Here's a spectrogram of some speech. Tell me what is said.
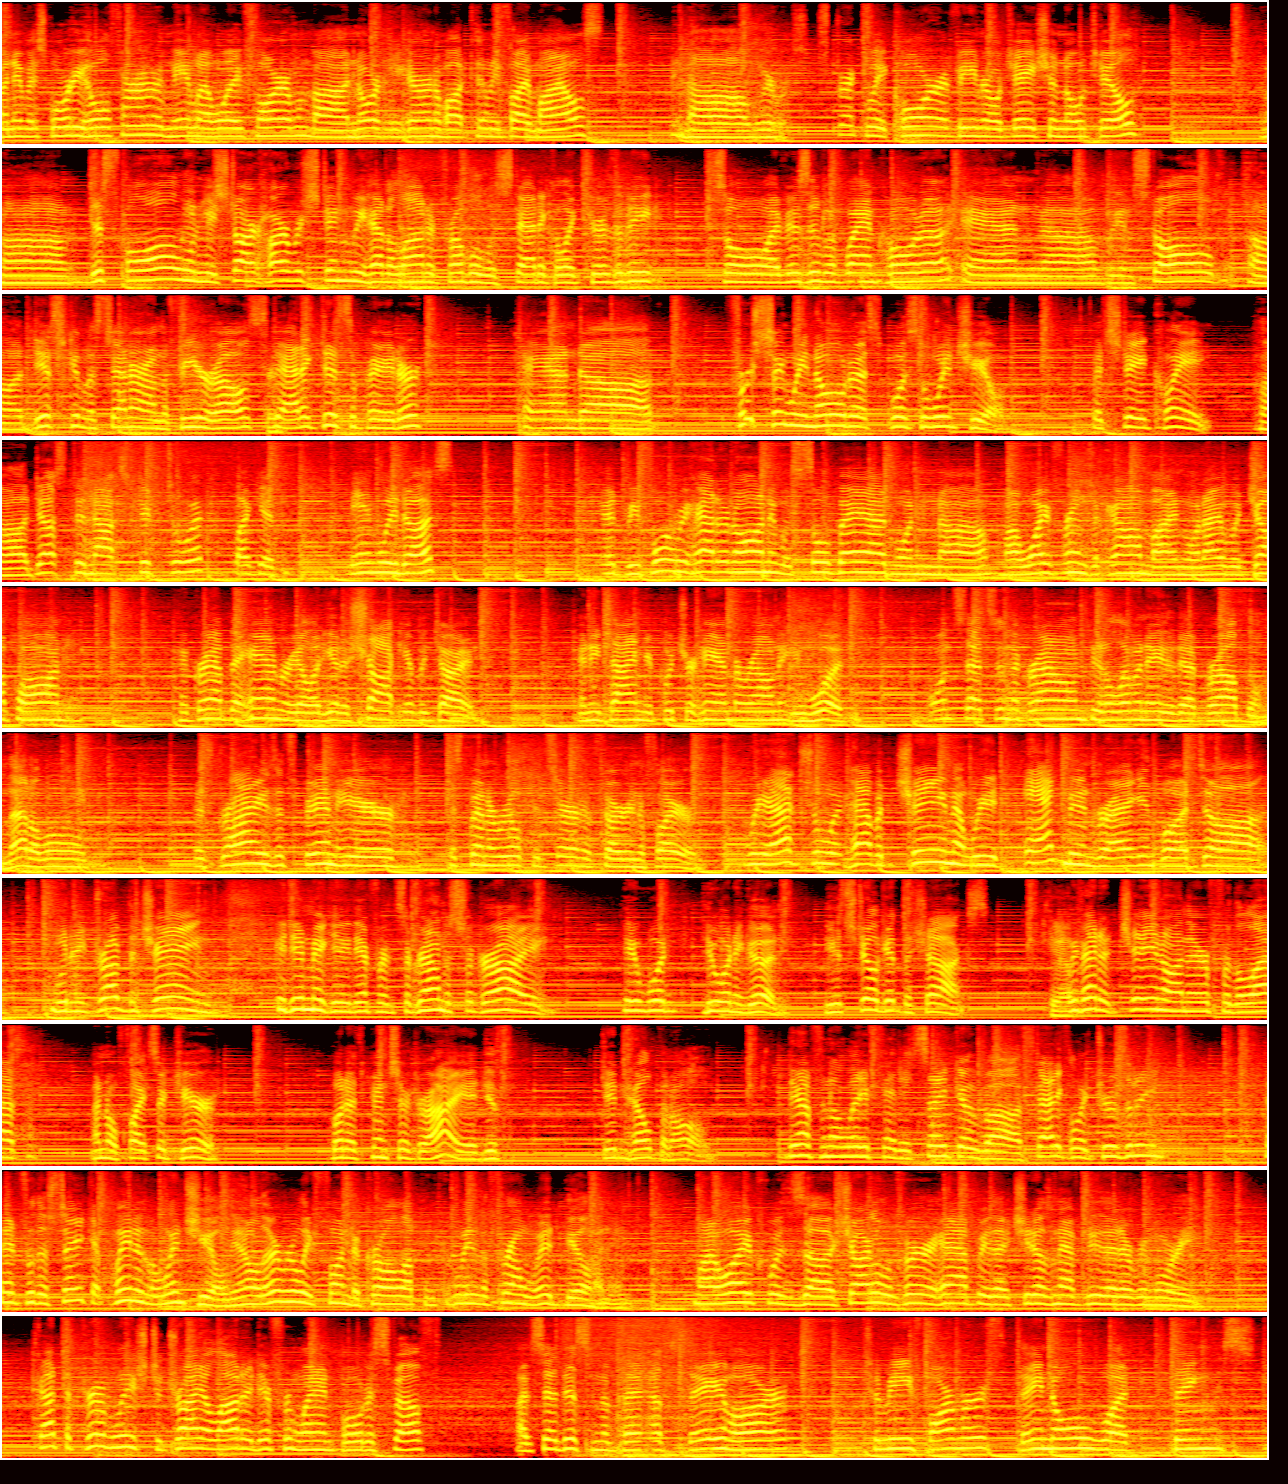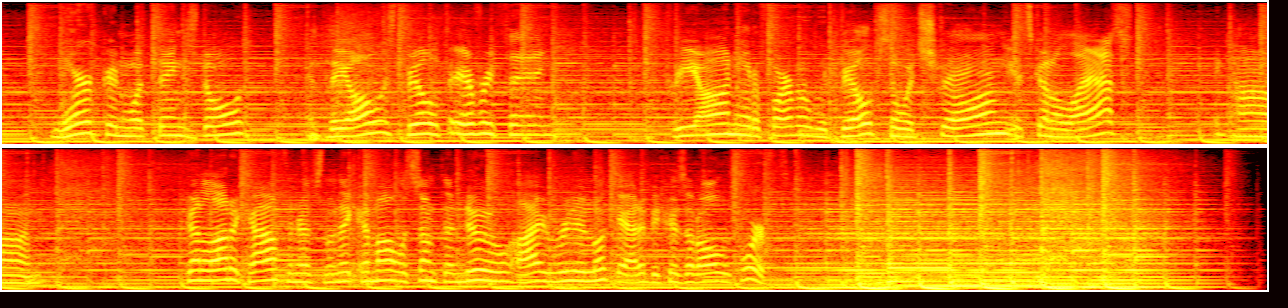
My name is Gordy Hofer, and me and my wife farm uh, north of here in about 25 miles. Uh, we're strictly corn and bean rotation, no till. Uh, this fall, when we start harvesting, we had a lot of trouble with static electricity. So I visited with Lankota and uh, we installed a disc in the center on the feeder house, static dissipator. And uh, first thing we noticed was the windshield. It stayed clean. Uh, dust did not stick to it like it normally does. And before we had it on, it was so bad when uh, my wife runs a combine, when I would jump on and grab the handrail, I'd get a shock every time. Anytime you put your hand around it, you would. Once that's in the ground, it eliminated that problem. That alone. As dry as it's been here, it's been a real concern of starting a fire. We actually have a chain that we had been dragging, but uh, when we drug the chain, it didn't make any difference. The ground is so dry, it wouldn't do any good. You'd still get the shocks. Yeah. We've had a chain on there for the last, I don't know, five, six years, but it's been so dry, it just didn't help at all. Definitely for the sake of uh, static electricity and for the sake of cleaning the windshield. You know, they're really fun to crawl up and clean the front windshield. My wife was, uh, Charlotte was very happy that she doesn't have to do that every morning. Got the privilege to try a lot of different Lankota stuff. I've said this in the past. They are, to me, farmers. They know what things work and what things don't. They always build everything beyond what a farmer would build, so it's strong, it's gonna last. Uh, got a lot of confidence when they come out with something new. I really look at it because it always works.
